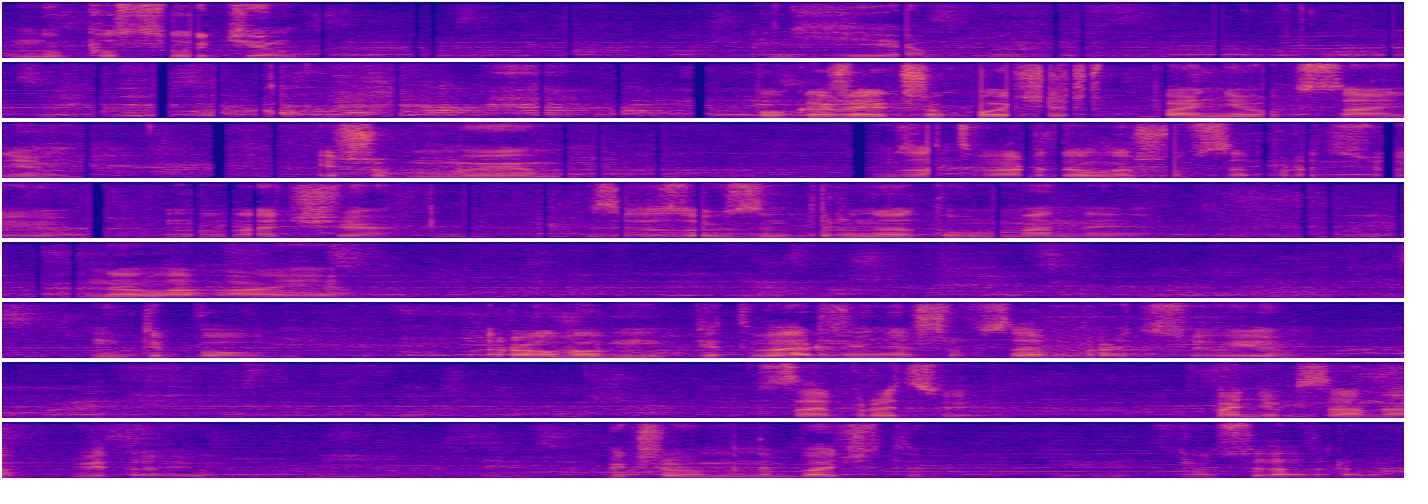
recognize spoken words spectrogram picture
Ну, по суті, є. Покажи, якщо хочеш, пані Оксані, і щоб ми затвердили, що все працює. Ну, наче зв'язок з інтернетом у мене не лагає. Ну, типу, робимо підтвердження, що все працює. Все працює. Пані Оксана, вітаю. Якщо ви мене бачите, ну сюди треба.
